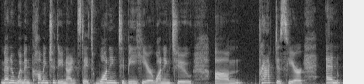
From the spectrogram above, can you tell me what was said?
men and women coming to the United States, wanting to be here, wanting to um, practice here. And,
